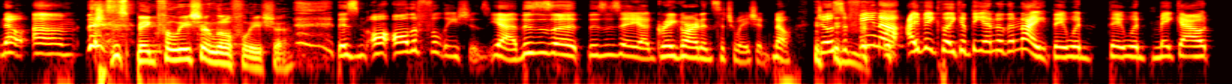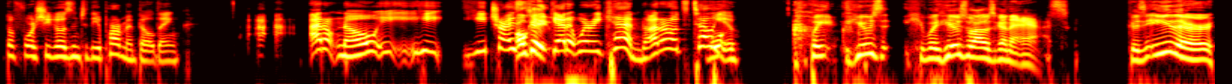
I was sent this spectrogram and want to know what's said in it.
No, um, Is this big Felicia or little Felicia? There's all, all the Felicias. Yeah, this is a this is a, uh Grey Garden situation. No, Josephina. I think like at the end of the night they would they would make out before she goes into the apartment building. I, I- I don't know. He he, he tries Okay. to get it where he can. I don't know what to tell Well- you. But here's but here's what I was gonna ask. Because either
